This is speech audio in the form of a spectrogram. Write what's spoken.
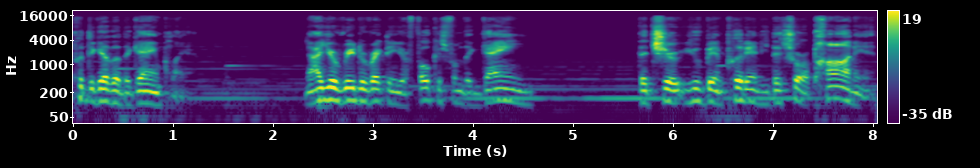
put together the game plan. Now you're redirecting your focus from the game that you're you've been put in, that you're a pawn in,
